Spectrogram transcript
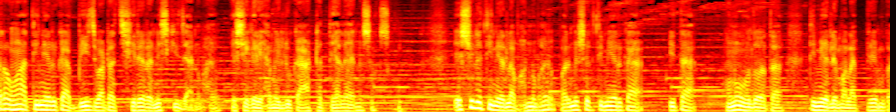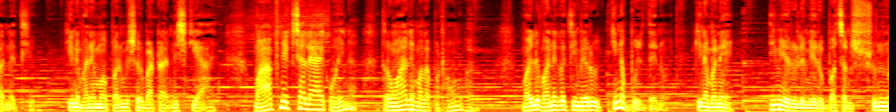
तर उहाँ तिनीहरूका बीचबाट छिरेर निस्किजानुभयो। यसै गरी हामी लुका आठ अध्यायलाई हेर्न सक्छौँ। यसुले तिनीहरूलाई भन्नुभयो परमेश्वर तिमीहरूका पिता हुनुहुँदो त तिमीहरूले मलाई प्रेम गर्ने थियो किनभने म परमेश्वरबाट निस्किए आएँ। म आफ्नै इच्छाले आएको होइन तर उहाँले मलाई पठाउनु भयो मैले भनेको तिमीहरू किन बुझ्दैनौ किनभने तिमीहरूले मेरो वचन सुन्न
